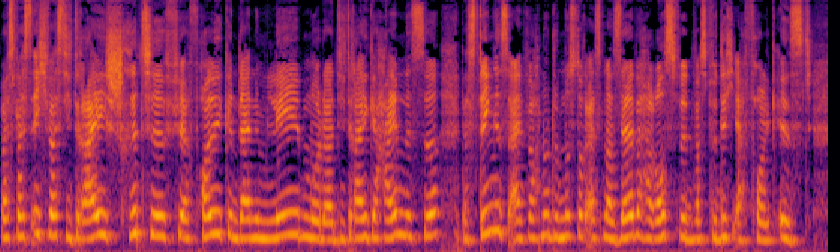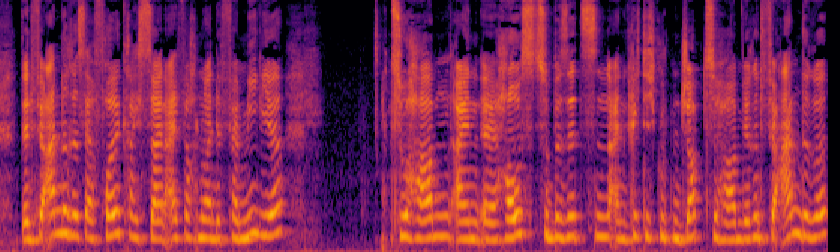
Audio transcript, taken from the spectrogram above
was weiß ich, was die drei Schritte für Erfolg in deinem Leben oder die drei Geheimnisse. Das Ding ist einfach nur, du musst doch erstmal selber herausfinden, was für dich Erfolg ist. Denn für andere ist erfolgreich sein einfach nur eine Familie zu haben, ein äh, Haus zu besitzen, einen richtig guten Job zu haben, während für andere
